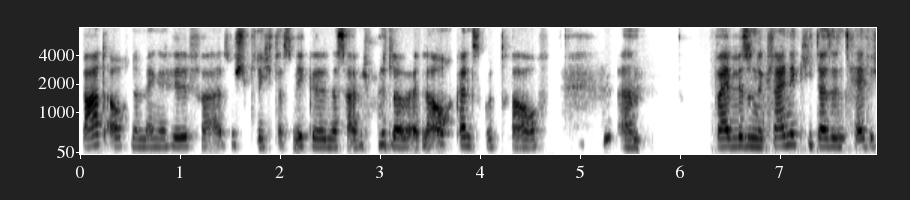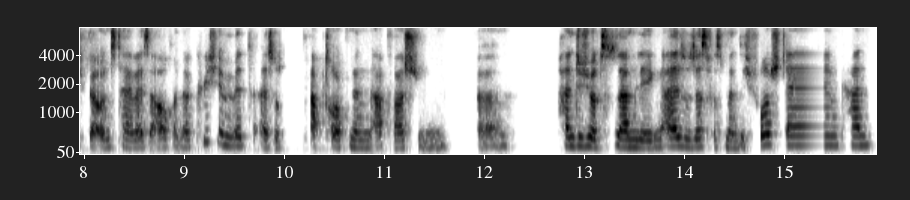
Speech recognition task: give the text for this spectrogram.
Bad auch eine Menge Hilfe. Also sprich das Wickeln, das habe ich mittlerweile auch ganz gut drauf. Ähm, weil wir so eine kleine Kita sind, helfe ich bei uns teilweise auch in der Küche mit, also abtrocknen, abwaschen, äh, Handtücher zusammenlegen, also das, was man sich vorstellen kann.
